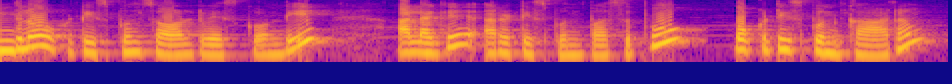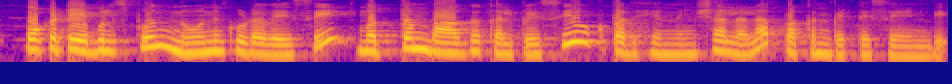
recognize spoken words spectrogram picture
ఇందులో ఒక టీ స్పూన్ సాల్ట్ వేసుకోండి. అలాగే అర టీ స్పూన్ పసుపు ఒక టీ స్పూన్ కారం ఒక టేబుల్ స్పూన్ నూనె కూడా వేసి మొత్తం బాగా కలిపేసి ఒక పదిహేను నిమిషాలు అలా పక్కన పెట్టేసేయండి.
